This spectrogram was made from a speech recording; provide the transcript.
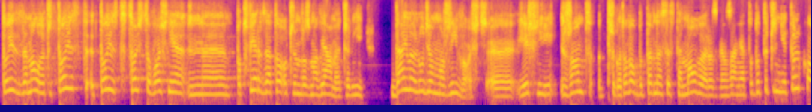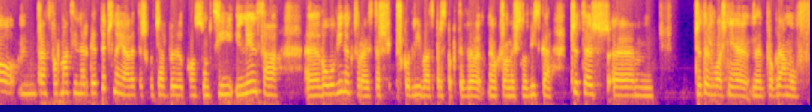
To jest za mało. Znaczy, to, jest, to jest coś, co właśnie mm, potwierdza to, o czym rozmawiamy, czyli Dajmy ludziom możliwość. E, jeśli rząd przygotowałby pewne systemowe rozwiązania, to dotyczy nie tylko mm, transformacji energetycznej, ale też chociażby konsumpcji mięsa, e, wołowiny, która jest też szkodliwa z perspektywy ochrony środowiska, czy też czy też właśnie programów,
